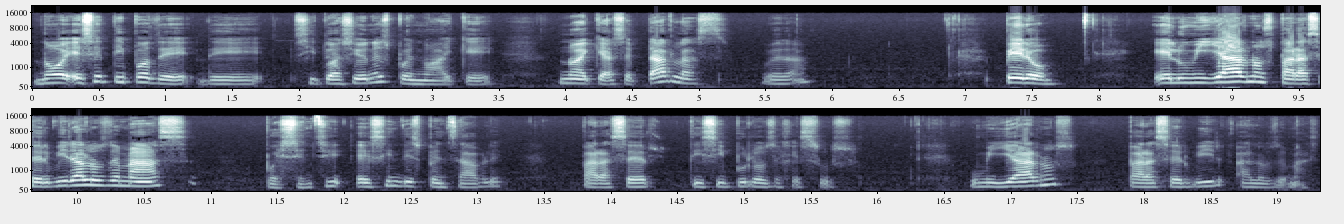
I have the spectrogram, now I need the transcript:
No, ese tipo de, de situaciones pues no hay que, no hay que aceptarlas, ¿verdad? Pero el humillarnos para servir a los demás pues es indispensable para ser discípulos de Jesús. Humillarnos para servir a los demás.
